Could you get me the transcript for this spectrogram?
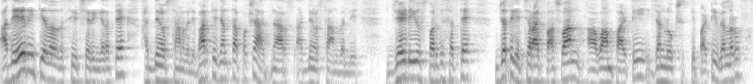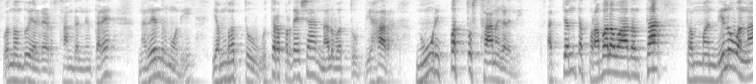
ಅದೇ ರೀತಿಯಾದ ಸೀಟ್ ಶೇರಿಂಗ್ ಇರುತ್ತೆ ಹದಿನೇಳು ಸ್ಥಾನದಲ್ಲಿ. ಭಾರತೀಯ ಜನತಾ ಪಕ್ಷ ಹದಿನಾರು ಹದಿನೇಳು ಸ್ಥಾನದಲ್ಲಿ. ಜೆ ಡಿ ಯು ಸ್ಪರ್ಧಿಸತ್ತೆ. ಜೊತೆಗೆ ಚಿರಾಗ್ ಪಾಸ್ವಾನ್ ವಾಮ್ ಪಾರ್ಟಿ, ಜನಲೋಕ್ ಶಕ್ತಿ ಪಾರ್ಟಿ, ಇವೆಲ್ಲರೂ ಒಂದೊಂದು ಎರಡೆರಡು ಸ್ಥಾನದಲ್ಲಿ ನಿಂತಾರೆ. ನರೇಂದ್ರ ಮೋದಿ ಎಂಬತ್ತು, ಉತ್ತರ ಪ್ರದೇಶ ನಲವತ್ತು, ಬಿಹಾರ ನೂರಿಪ್ಪತ್ತು ಸ್ಥಾನಗಳಲ್ಲಿ. ಅತ್ಯಂತ ಪ್ರಬಲವಾದಂಥ ತಮ್ಮ ನಿಲುವನ್ನು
